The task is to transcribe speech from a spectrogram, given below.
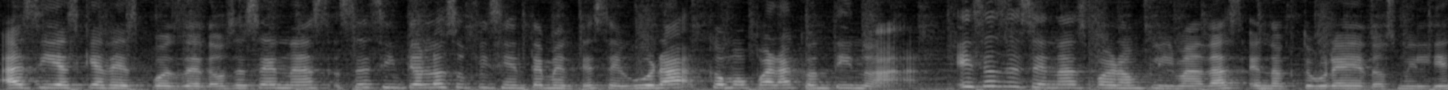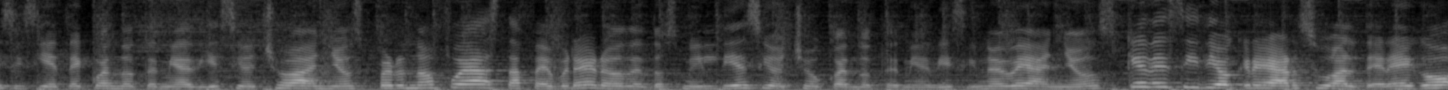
Así es que después de dos escenas se sintió lo suficientemente segura como para continuar. Esas escenas fueron filmadas en octubre de 2017 cuando tenía 18 años, pero no fue hasta febrero de 2018 cuando tenía 19 años que decidió crear su alter ego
